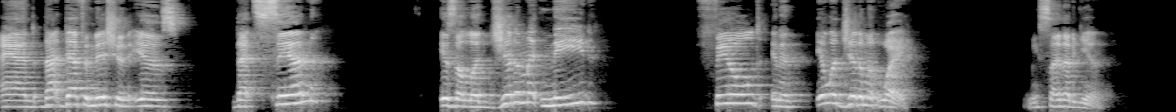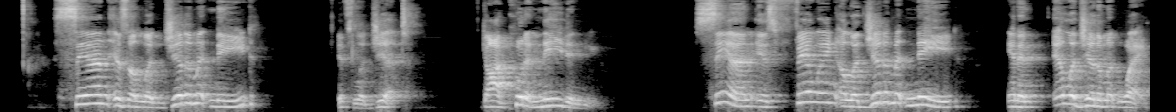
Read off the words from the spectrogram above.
And that definition is that sin is a legitimate need filled in an illegitimate way. Let me say that again. Sin is a legitimate need. It's legit. God put a need in you. Sin is filling a legitimate need in an illegitimate way.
